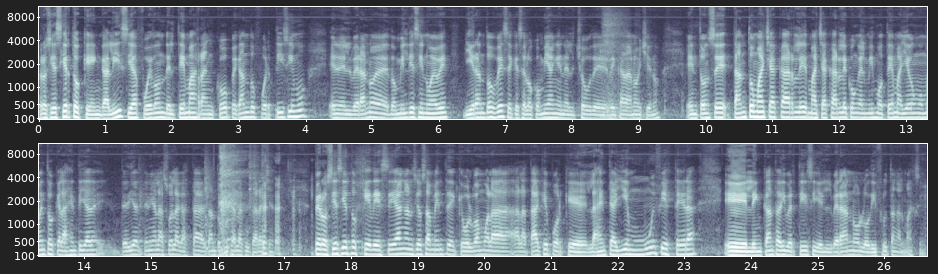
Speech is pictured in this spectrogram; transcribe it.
Pero sí es cierto que en Galicia fue donde el tema arrancó pegando fuertísimo en el verano de 2019 y eran dos veces que se lo comían en el show de, cada noche, ¿no? Entonces, tanto machacarle, machacarle con el mismo tema, llega un momento que la gente ya tenía la suela gastada de tanto pisar la cucaracha. Pero sí es cierto que desean ansiosamente que volvamos al ataque porque la gente allí es muy fiestera, eh, le encanta divertirse y el verano lo disfrutan al máximo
